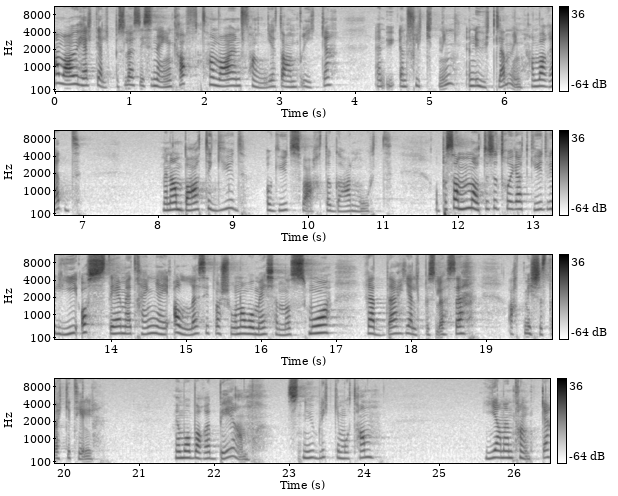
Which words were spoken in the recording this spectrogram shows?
Han var jo helt hjelpeløs i sin egen kraft. Han var en fange i et annet rike. En, en flyktning, en utlending. Han var redd. Men han ba til Gud, og Gud svarte og ga han mot. Og På samme måte så tror jeg at Gud vil gi oss det vi trenger i alle situasjoner hvor vi kjenner oss små, redde, hjelpeløse, at vi ikke strekker til. Vi må bare be ham, snu blikket mot ham, gi han en tanke.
